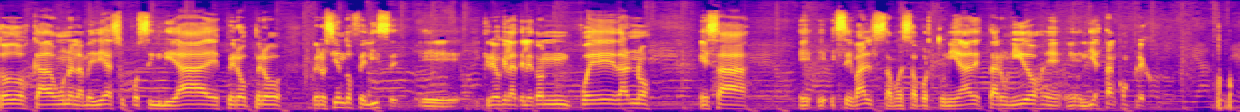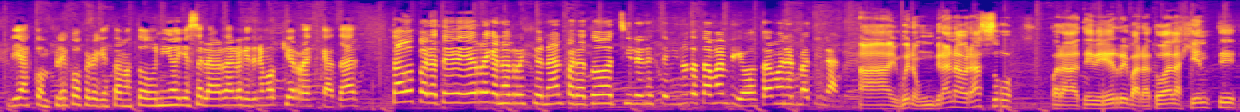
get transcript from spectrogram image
todos, cada uno en la medida de sus posibilidades, pero, pero, pero siendo felices. Eh, creo que la Teletón puede darnos esa, eh, eh, ese bálsamo, esa oportunidad de estar unidos en días tan complejos. Días complejos, pero que estamos todos unidos y eso es la verdad lo que tenemos que rescatar. Estamos para TVR, Canal Regional, para todo Chile en este minuto. Estamos en vivo, estamos en el matinal. Ay, bueno, un gran abrazo para TBR, para toda la gente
